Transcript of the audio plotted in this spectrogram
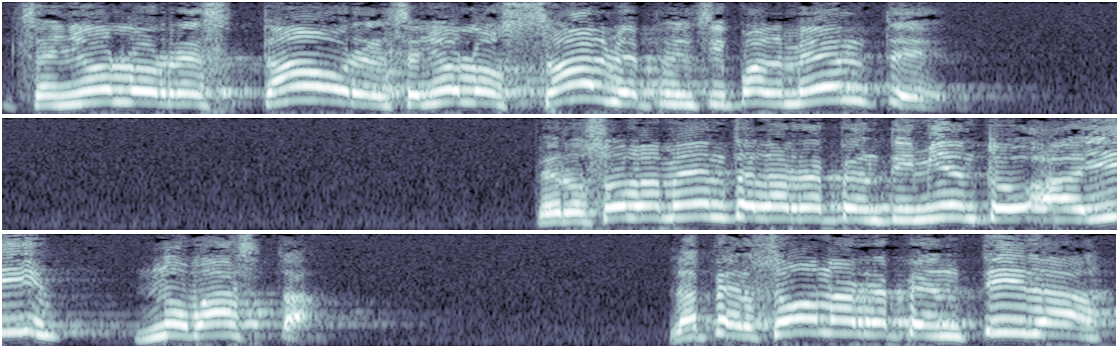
el Señor lo restaure, el Señor lo salve principalmente. Pero solamente el arrepentimiento ahí no basta. La persona arrepentida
